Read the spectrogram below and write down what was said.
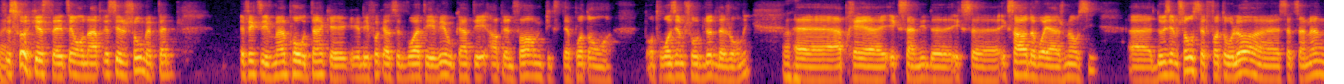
C'est sûr que c'était, on a apprécié le show, mais peut-être effectivement pas autant que, que des fois quand tu te vois à TV ou quand tu es en pleine forme puis que c'était pas ton, ton troisième show de lutte de la journée. Uh-huh. Euh, après euh, X années de X, X heures de voyagement aussi. Deuxième chose, cette photo-là, cette semaine,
